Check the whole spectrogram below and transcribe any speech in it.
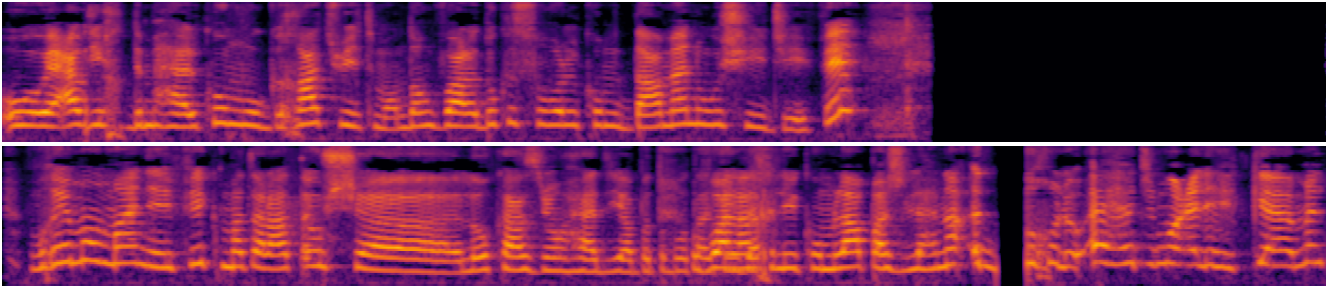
ويعاود يخدمها لكم و gratuitement donc voilà دوك نصور لكم الضمان واش يجي فيه vraiment magnifique ما تراطيوش l'occasion هادية بطبوطه voilà نخليكم la page لهنا. دخلوا اهجموا عليه كامل.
